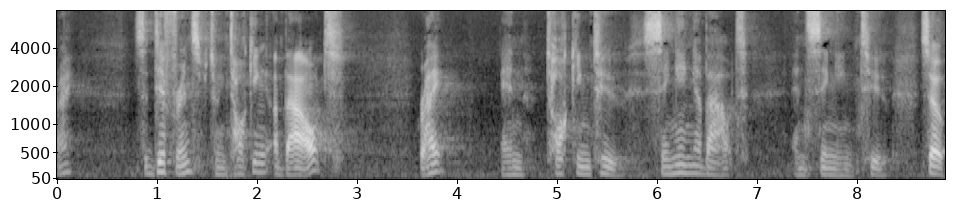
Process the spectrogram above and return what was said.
right? It's a difference between talking about, right, and talking to, singing about and singing to. So,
